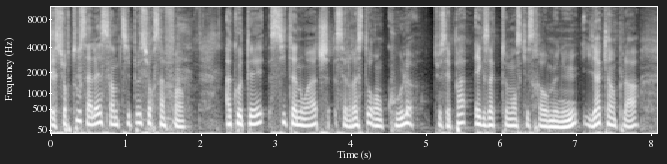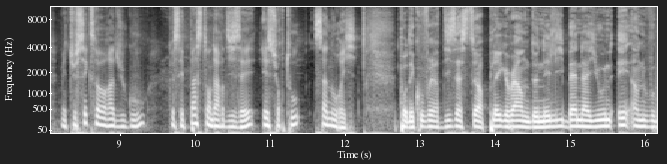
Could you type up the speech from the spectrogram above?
et surtout, ça laisse un petit peu sur sa faim. À côté, Sit and Watch, c'est le restaurant cool tu sais pas exactement ce qui sera au menu, il y a qu'un plat, mais tu sais que ça aura du goût, que c'est pas standardisé et surtout ça nourrit. Pour découvrir Disaster Playground de Nelly Ben Ayoun et un nouveau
